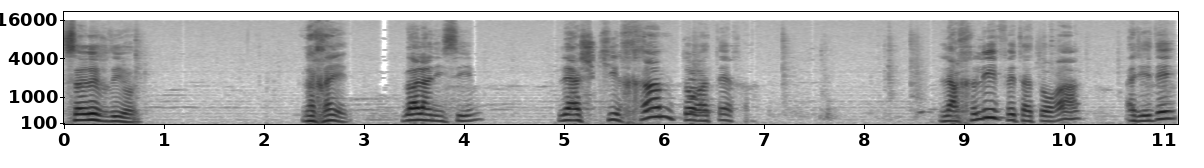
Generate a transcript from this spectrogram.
צריך להיות. לכן, ועל הניסים, להשכיחם תורתך. להחליף את התורה על ידי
